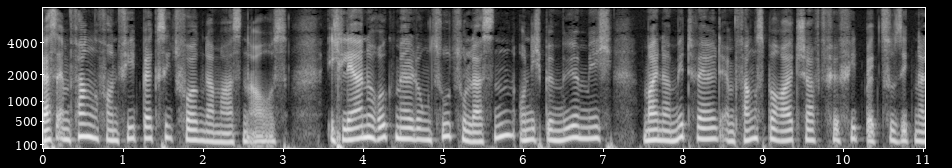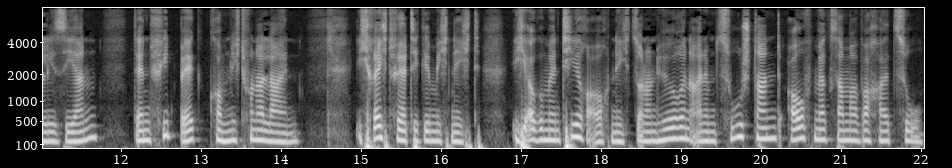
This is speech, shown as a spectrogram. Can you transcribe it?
Das Empfangen von Feedback sieht folgendermaßen aus. Ich lerne Rückmeldungen zuzulassen und ich bemühe mich, meiner Mitwelt Empfangsbereitschaft für Feedback zu signalisieren, denn Feedback kommt nicht von allein. Ich rechtfertige mich nicht, ich argumentiere auch nicht, sondern höre in einem Zustand aufmerksamer Wachheit zu.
